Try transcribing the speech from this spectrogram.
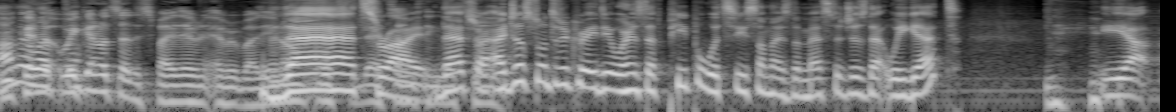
Cannot, we cannot satisfy everybody. You know? that's, right. something That's, right. uh, I just wanted to create the awareness that people would see sometimes the messages that we get. yeah.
